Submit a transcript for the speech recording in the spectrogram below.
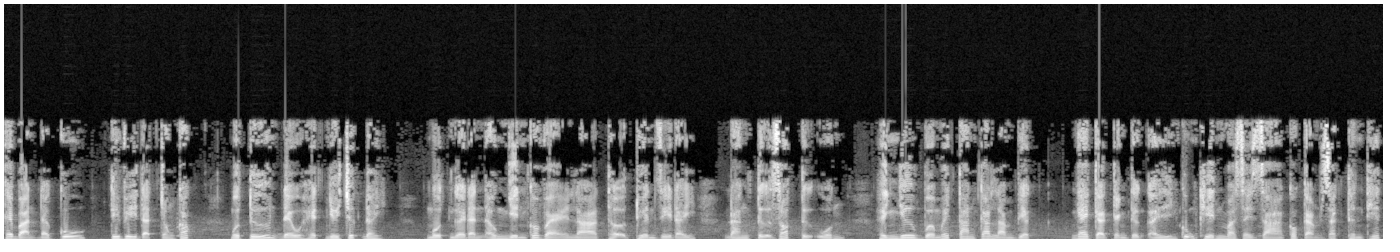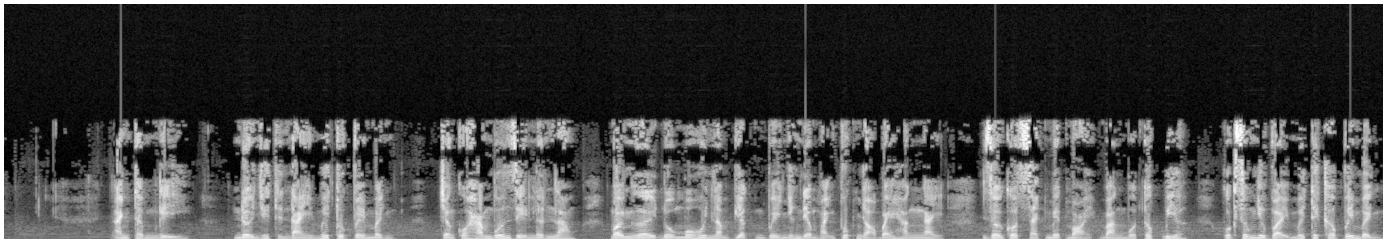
Cái bản đã cũ, tivi đặt trong góc. Một thứ đều hệt như trước đây. Một người đàn ông nhìn có vẻ là thợ thuyền gì đấy, Đang tự rót tự uống. Hình như vừa mới tan ca làm việc, Ngay cả cảnh tượng ấy cũng khiến Masaya có cảm giác thân thiết. Anh thầm nghĩ, Nơi như thế này mới thuộc về mình, Chẳng có ham muốn gì lớn lao. Mọi người đổ mồ hôi làm việc Vì những niềm hạnh phúc nhỏ bé hàng ngày, Rồi gột sạch mệt mỏi bằng một cốc bia. Cuộc sống như vậy mới thích hợp với mình.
